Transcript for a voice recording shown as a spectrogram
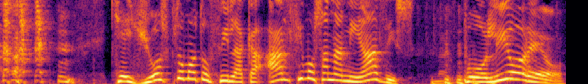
και γιος πτωματοφύλακα Άνθιμο Ανανιάδης. Πολύ ωραίο.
